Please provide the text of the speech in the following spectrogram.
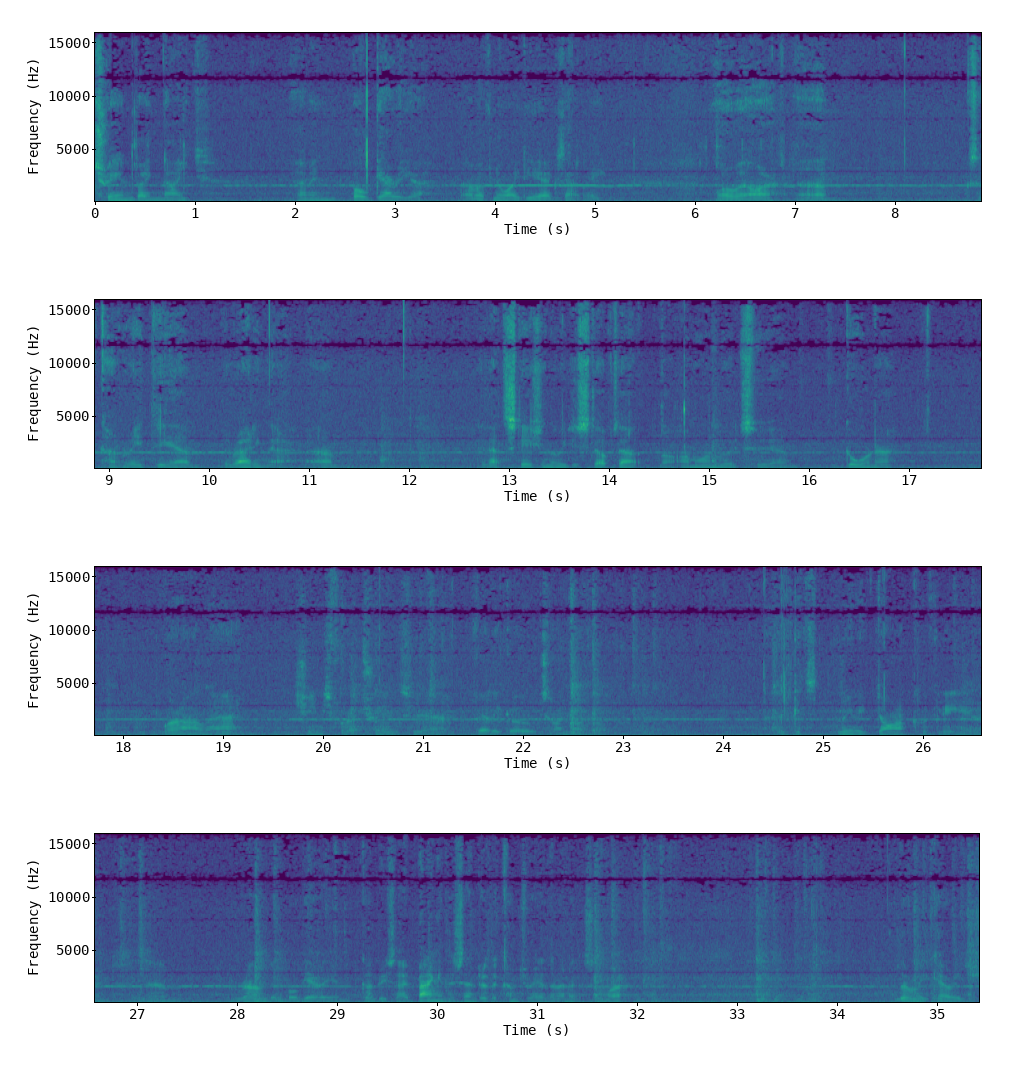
train by night. I'm in Bulgaria. Um, I've no idea exactly where we are because um, I can't read the um, the writing there. Um, that station that we just stopped at, I'm on route to um, Gorna, where I'll uh, change for a train to uh, Veliko Tarnovo. It gets really dark quickly here around in Bulgarian countryside, bang in the centre of the country at the minute somewhere. Lonely carriage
